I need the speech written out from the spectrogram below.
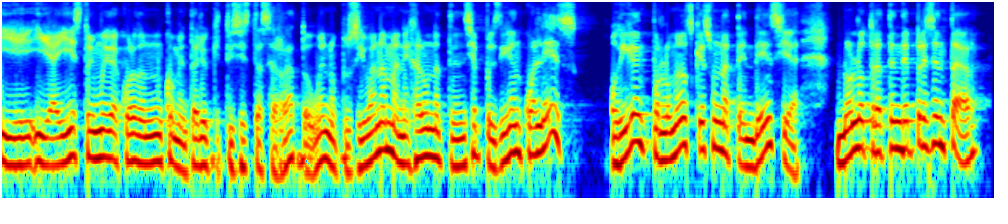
y, y, ahí estoy muy de acuerdo en un comentario que tú hiciste hace rato. Bueno, pues si van a manejar una tendencia, pues digan cuál es. O digan por lo menos que es una tendencia. No lo traten de presentar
